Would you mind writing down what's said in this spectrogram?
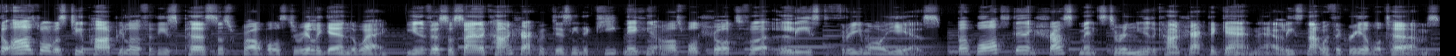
Though Oswald was too popular for these personal squabbles to really get in the way, Universal signed a contract with Disney to keep making Oswald shorts for at least three more years. But Walt didn't trust Mintz to renew the contract again, at least not with agreeable terms.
